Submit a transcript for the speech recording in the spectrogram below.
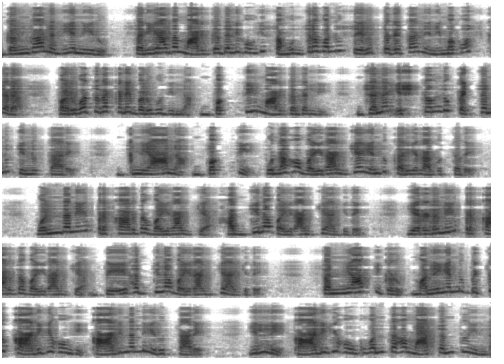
ಗಂಗಾ ನದಿಯ ನೀರು ಸರಿಯಾದ ಮಾರ್ಗದಲ್ಲಿ ಹೋಗಿ ಸಮುದ್ರವನ್ನು ಸೇರುತ್ತದೆ ತಾನೆ ನಿಮಗೋಸ್ಕರ. ಪರ್ವತದ ಕಡೆ ಬರುವುದಿಲ್ಲ. ಭಕ್ತಿ ಮಾರ್ಗದಲ್ಲಿ ಜನ ಎಷ್ಟೊಂದು ಪೆಟ್ಟನ್ನು ತಿನ್ನುತ್ತಾರೆ. ಜ್ಞಾನ, ಭಕ್ತಿ ಪುನಃ ವೈರಾಗ್ಯ ಎಂದು ಕರೆಯಲಾಗುತ್ತದೆ. ಒಂದನೇ ಪ್ರಕಾರದ ವೈರಾಗ್ಯ ಹದ್ದಿನ ವೈರಾಗ್ಯ ಆಗಿದೆ. ಎರಡನೇ ಪ್ರಕಾರದ ವೈರಾಗ್ಯ ಬೇಹದ್ದಿನ ವೈರಾಗ್ಯ ಆಗಿದೆ. ಸನ್ಯಾಸಿಗಳು ಮನೆಯನ್ನು ಬಿಟ್ಟು ಕಾಡಿಗೆ ಹೋಗಿ ಕಾಡಿನಲ್ಲಿ ಇರುತ್ತಾರೆ. ಇಲ್ಲಿ ಕಾಡಿಗೆ ಹೋಗುವಂತಹ ಮಾತಂತೂ ಇಲ್ಲ.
